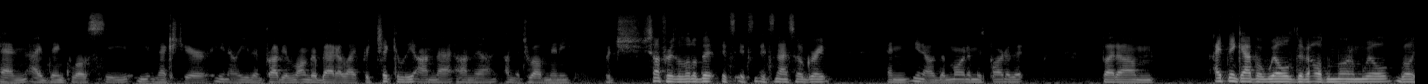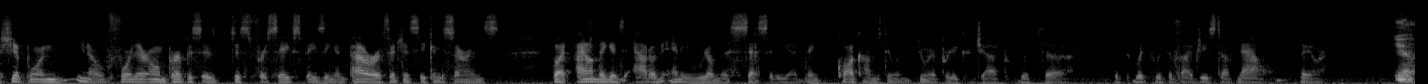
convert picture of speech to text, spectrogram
and I think we'll see next year. You know, even probably longer battery life, particularly on that on the on the 12 mini which suffers a little bit. It's it's it's not so great, and you know the modem is part of it. But um, I think Apple will develop a modem, will will ship one, you know, for their own purposes, just for safe spacing and power efficiency concerns. But I don't think it's out of any real necessity. I think Qualcomm's doing doing a pretty good job with uh, with, with with the 5G stuff now. They are. Yeah,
